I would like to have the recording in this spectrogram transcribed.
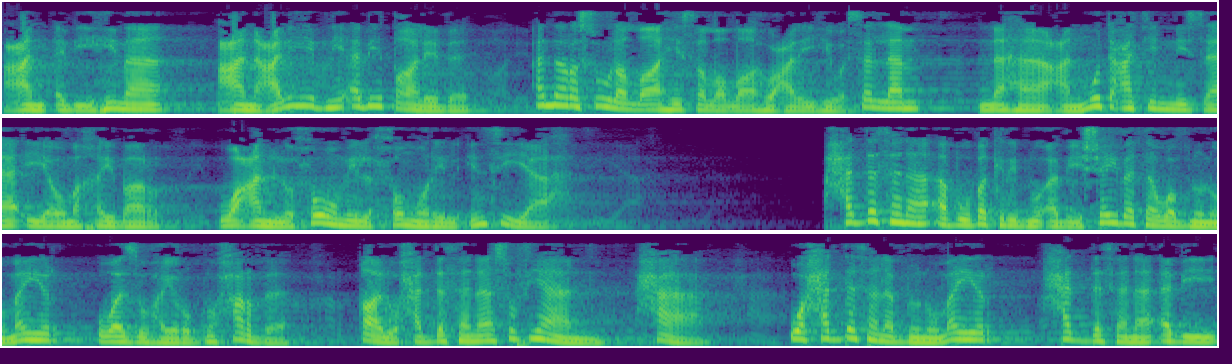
عن أبيهما عن علي بن أبي طالب أن رسول الله صلى الله عليه وسلم نهى عن متعة النساء يوم خيبر وعن لحوم الحمر الانسيه حدثنا أبو بكر بن أبي شيبة وابن نمير وزهير بن حرب. قالوا حدثنا سفيان حا. وحدثنا ابن نمير حدثنا أبي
